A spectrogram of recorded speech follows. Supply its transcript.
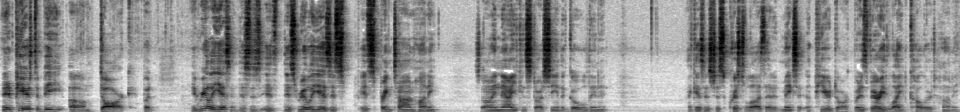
And it appears to be um, dark, but it really isn't. This is, is this really is it's, it's springtime honey. So I mean now you can start seeing the gold in it. I guess it's just crystallized that it makes it appear dark, but it's very light colored honey.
